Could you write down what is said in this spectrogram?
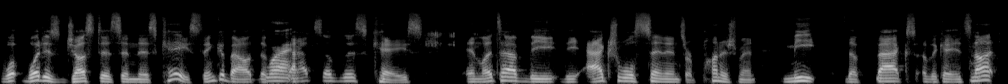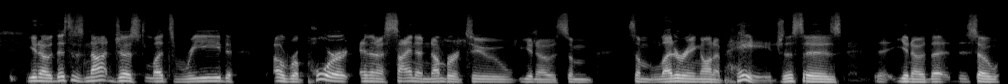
what what is justice in this case? Think about the Right. facts of this case, and let's have the the actual sentence or punishment meet the facts of the case. It's not you know this is not just let's read a report and then assign a number to you know some some lettering on a page. This is you know the so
